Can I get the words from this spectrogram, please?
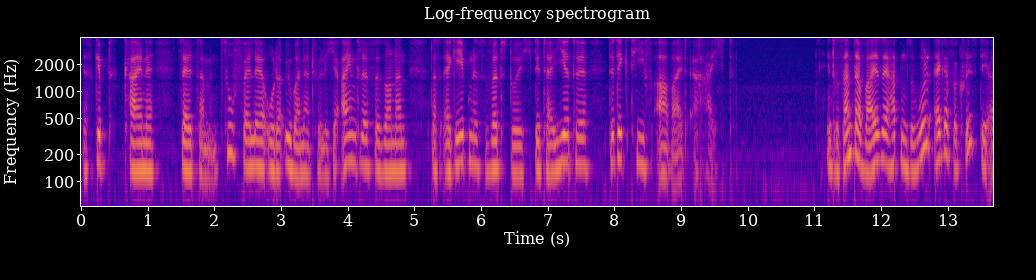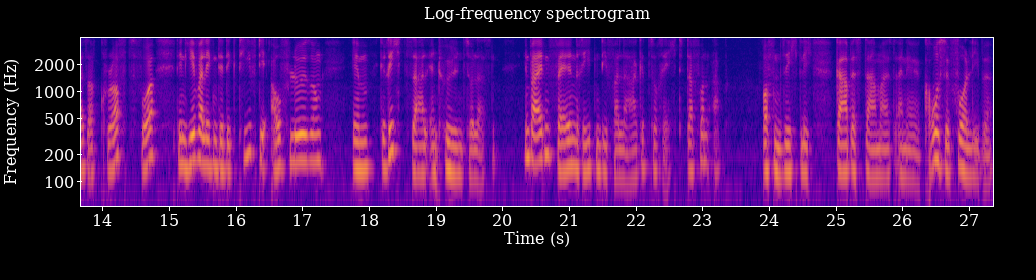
Es gibt keine seltsamen Zufälle oder übernatürliche Eingriffe, sondern das Ergebnis wird durch detaillierte Detektivarbeit erreicht. Interessanterweise hatten sowohl Agatha Christie als auch Crofts vor, den jeweiligen Detektiv die Auflösung im Gerichtssaal enthüllen zu lassen. In beiden Fällen rieten die Verlage zu Recht davon ab. Offensichtlich gab es damals eine große Vorliebe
